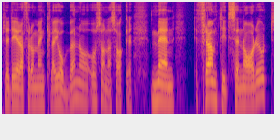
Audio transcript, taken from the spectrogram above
plädera för de enkla jobben och, och sådana saker. Men framtidsscenariot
